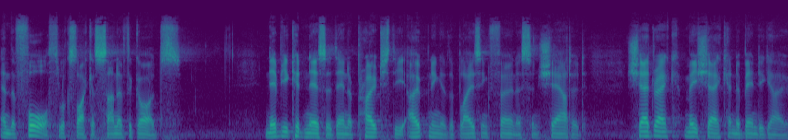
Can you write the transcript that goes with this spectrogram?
and the fourth looks like a son of the gods. Nebuchadnezzar then approached the opening of the blazing furnace and shouted, Shadrach, Meshach, and Abednego,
